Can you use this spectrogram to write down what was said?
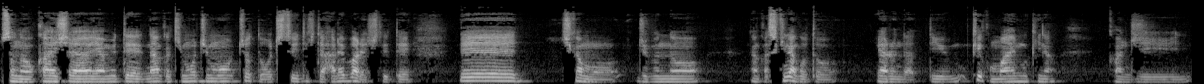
その会社辞めてなんか気持ちもちょっと落ち着いてきて晴れ晴れしててでしかも自分のなんか好きなことをやるんだっていう結構前向きな感じ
